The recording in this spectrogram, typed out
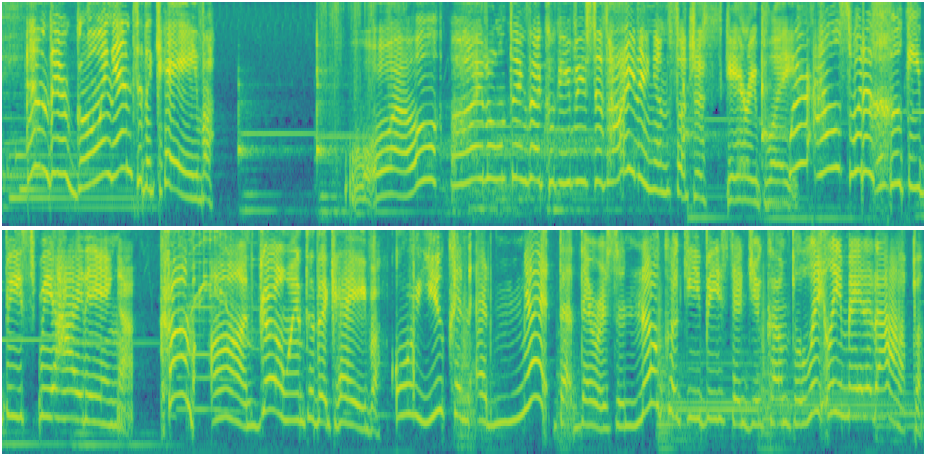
And they're going into the cave! Well, I don't think that Cookie Beast is hiding in such a scary place. Where else would a spooky beast be hiding? Come on, go into the cave. Or you can admit that there is no Cookie Beast and you completely made it up.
